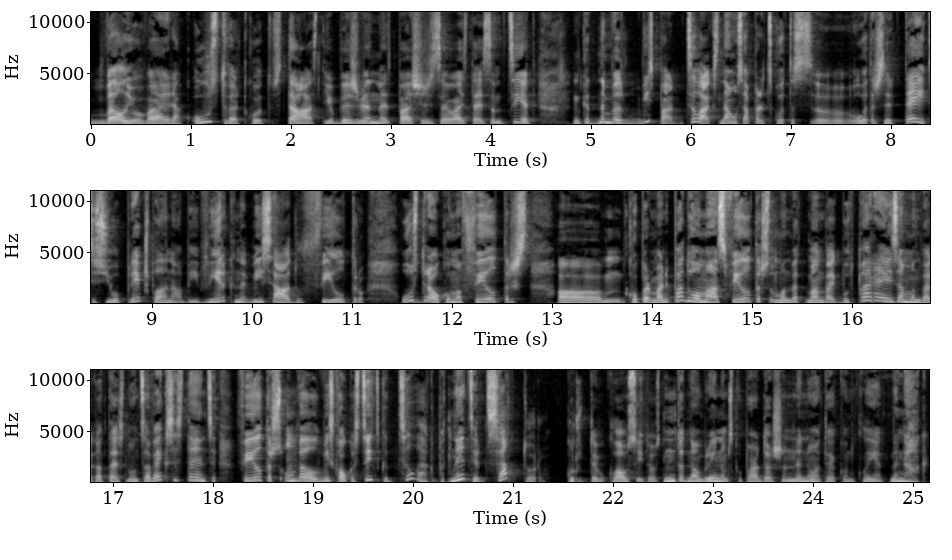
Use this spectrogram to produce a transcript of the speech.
Vēl jau vairāk uztvert, ko tu stāsti. Jo bieži vien mēs paši sev aiztaisām ciet, kad vispār cilvēks nav sapratis, ko tas uh, otrs ir teicis. Jo priekšplānā bija virkne visādu filtru. Uztraukuma filtrs, um, ko par mani padomās filtrs, un man, man vajag būt pareizam, man vajag attaisnot savu eksistenci, filtrs, un vēl viss kaut kas cits, kad cilvēki pat nedzird saturu kuru tevi klausītos. Nu, tad nav brīnums, ka pārdošana nenotiek un klienti nenāk.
